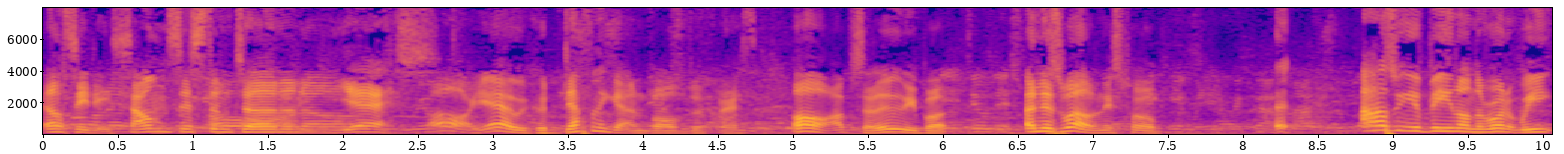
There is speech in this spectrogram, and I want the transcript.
LCD sound system turning up. Yes. Oh yeah, we could definitely get involved with this. Oh, absolutely. But and as well in this pub, as we have been on the run, we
